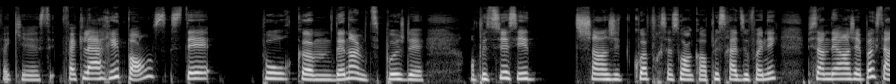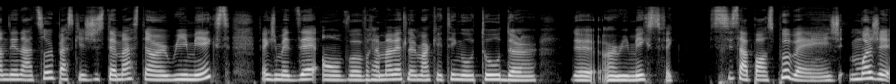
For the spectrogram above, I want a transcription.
Fait que, fait que la réponse, c'était pour comme donner un petit push de on peut-tu essayer de changer de quoi pour que ce soit encore plus radiophonique. Puis ça me dérangeait pas que ça me dénature parce que justement, c'était un remix. Fait que je me disais, on va vraiment mettre le marketing autour d'un de un remix. Fait que si ça passe pas, ben, moi, je,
